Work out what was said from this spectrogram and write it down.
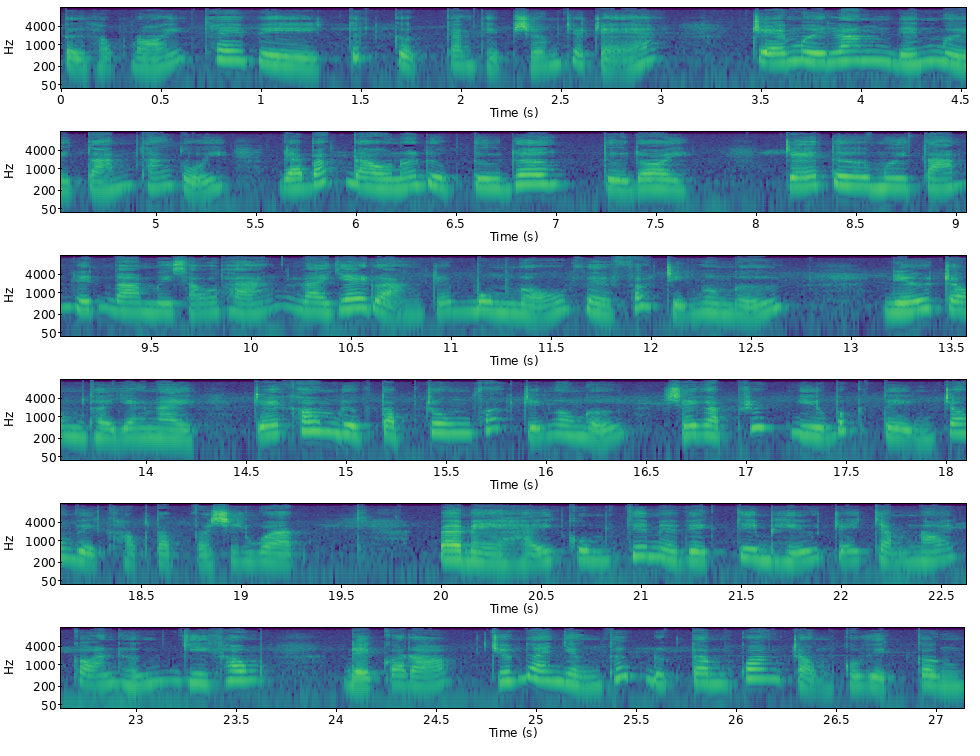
tự học nói thay vì tích cực can thiệp sớm cho trẻ. Trẻ 15 đến 18 tháng tuổi đã bắt đầu nói được từ đơn, từ đôi. Trẻ từ 18 đến 36 tháng là giai đoạn trẻ bùng nổ về phát triển ngôn ngữ. Nếu trong thời gian này, trẻ không được tập trung phát triển ngôn ngữ, sẽ gặp rất nhiều bất tiện trong việc học tập và sinh hoạt. Ba mẹ hãy cùng tìm mẹ việc tìm hiểu trẻ chậm nói có ảnh hưởng gì không, để qua đó chúng ta nhận thức được tầm quan trọng của việc cần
